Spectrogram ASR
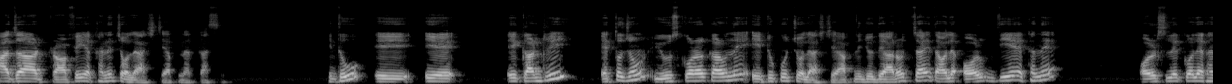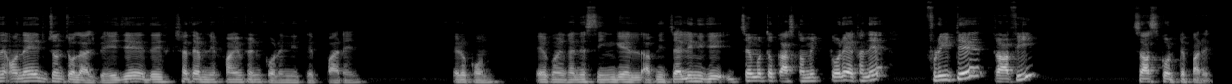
হাজার ট্রাফিক এখানে চলে আসছে আপনার কাছে। কিন্তু এই কান্ট্রি এতজন ইউজ করার কারণে এটুকু চলে আসছে। আপনি যদি আরও চাই তাহলে অল দিয়ে এখানে অল সিলেক্ট করলে এখানে অনেকজন চলে আসবে। এই যে এদের সাথে আপনি ফাইন ফাইন করে নিতে পারেন। এরকম এরকম এখানে সিঙ্গেল আপনি চাইলে নিজে ইচ্ছে মতো কাস্টমাইজ করে এখানে ফ্রিতে ট্রাফিক সার্চ করতে পারেন।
